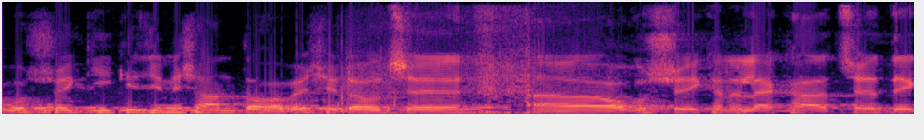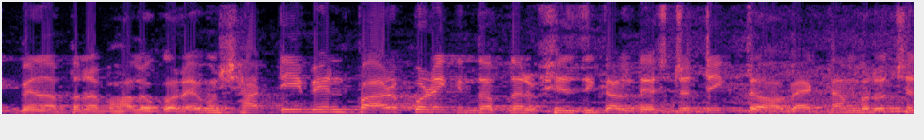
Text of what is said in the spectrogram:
অবশ্যই কি কি জিনিস আনতে হবে সেটা হচ্ছে অবশ্যই এখানে লেখা আছে, দেখবেন আপনারা ভালো করে। এবং ষাটটি ইভেন্ট পার করে কিন্তু আপনার ফিজিক্যাল টেস্টে টিকতে হবে। এক নম্বর হচ্ছে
